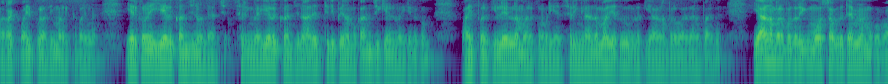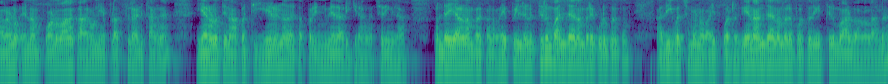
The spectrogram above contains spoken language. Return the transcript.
வர வாய்ப்புகள் அதிகமாக இருக்குது பாருங்கள் ஏற்கனவே ஏழுக்கு அஞ்சுன்னு வந்தாச்சு. சரிங்களா? ஏழுக்கு அஞ்சுன்னு அதே திருப்பி நமக்கு அஞ்சுக்கு ஏழு வைக்கிறக்கும் வாய்ப்பு இருக்குது இல்லைன்னு நம்ம இருக்க முடியாது. சரிங்களா? அந்த மாதிரி எதுவும் உங்களுக்கு ஏழு நம்பர் வருதான்னு பாருங்கள் ஏழு நம்பரை பொறுத்த வரைக்கும் மோஸ்ட் ஆஃப் த டைம் நமக்கு வரணும். ஏன்னா போன வாரம் காரோனியை ப்ளஸில் அடித்தாங்க இரநூத்தி நாற்பத்தி ஏழுன்னு அதுக்கப்புறம் இனிமே தான் அடிக்கிறாங்க. சரிங்களா? அந்த ஏழு நம்பருக்கான வாய்ப்பு இல்லைன்னா திரும்ப அஞ்சாம் நம்பரே கொடுக்குறக்கும் அதிகபட்சமான வாய்ப்பு இருக்குது ஏன்னா அஞ்சாம் நம்பரை பொறுத்த வரைக்கும் திரும்ப ஆடுவாங்களான்னு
